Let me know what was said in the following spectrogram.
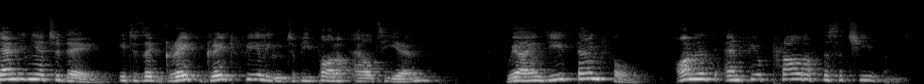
Standing here today, it is a great, great feeling to be part of LTM. We are indeed thankful, honored, and feel proud of this achievement.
